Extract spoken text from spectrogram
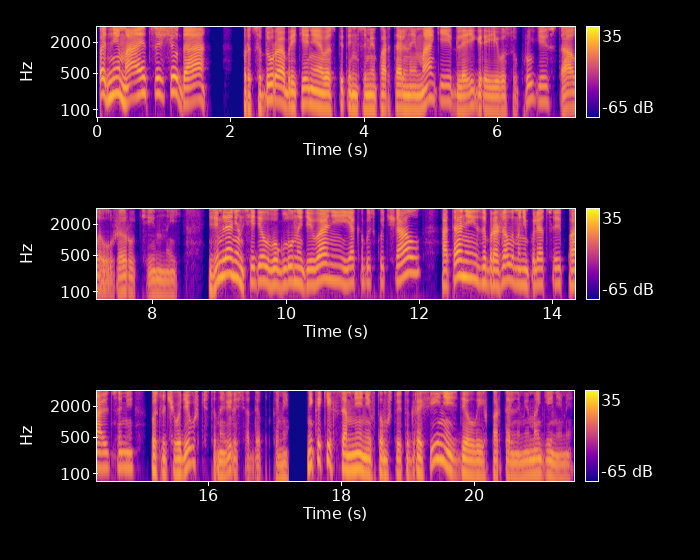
«Поднимается сюда!» Процедура обретения воспитанницами портальной магии для Игоря и его супруги стала уже рутинной — Землянин сидел в углу на диване и якобы скучал, а Таня изображала манипуляции пальцами, после чего девушки становились адептками. Никаких сомнений в том, что эта графиня сделала их портальными могинями,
